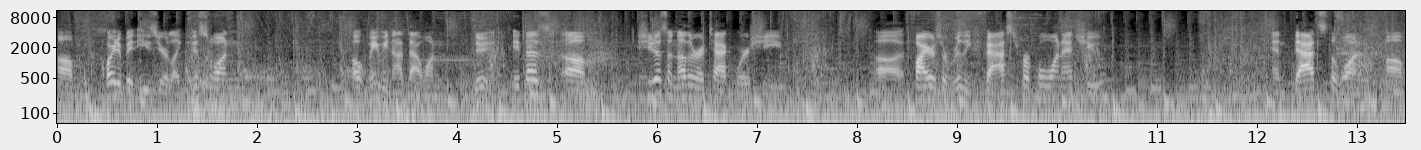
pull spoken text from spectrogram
um, quite a bit easier. Like this one, oh maybe not that one. It does. Um, she does another attack where she uh, fires a really fast purple one at you and that's the one, um,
